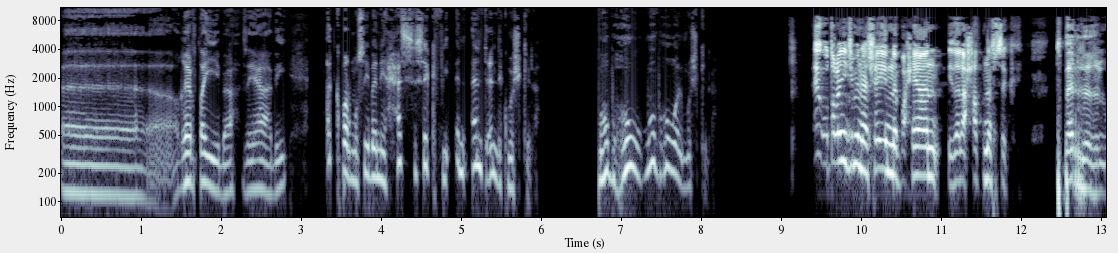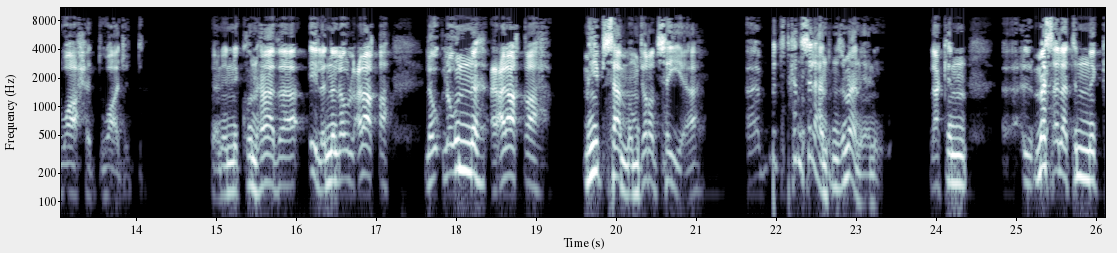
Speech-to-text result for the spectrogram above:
آه، غير طيبة زي هذه أكبر مصيبة إنه يحسسك في إن أنت عندك مشكلة. مو هو مو هو المشكلة. أيوه طبعا يجي منها شيء إنه باحيان إذا لاحظت نفسك تبرر الواحد واجد. يعني إنه يكون هذا اي لأن لو العلاقة لو لو إنه علاقة ما هي بسامة مجرد سيئة آه، بتتكنسلها أنت من زمان يعني. لكن آه، مسألة إنك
